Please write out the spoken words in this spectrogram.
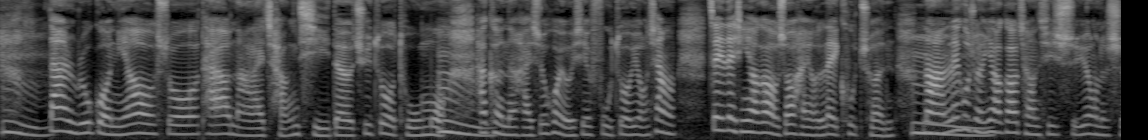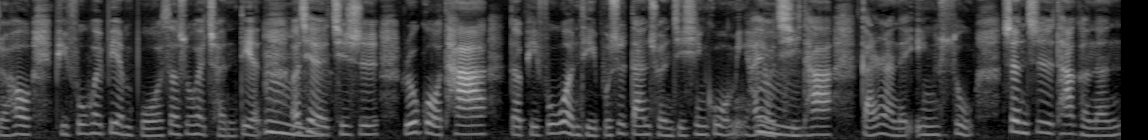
嗯。但如果你要说它要拿来长期的去做涂抹，它可能还是会有一些副作用。像这一类型药膏有时候含有类固醇，那类固醇药膏长期使使用的时候，皮肤会变薄，色素会沉淀。嗯，而且其实如果他的皮肤问题不是单纯急性过敏，还有其他感染的因素，甚至他可能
